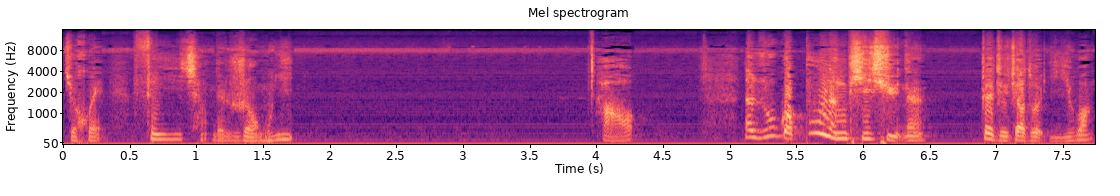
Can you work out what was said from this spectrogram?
就会非常的容易。好，那如果不能提取呢？这就叫做遗忘，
